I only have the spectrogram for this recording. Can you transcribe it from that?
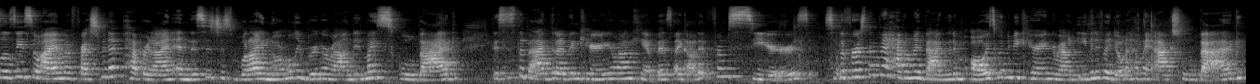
Lizzie, so I am a freshman at Pepperdine, and this is just what I normally bring around in my school bag. This is the bag that I've been carrying around campus. I got it from Sears. So the first thing that I have in my bag that I'm always going to be carrying around, even if I don't have my actual bag,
